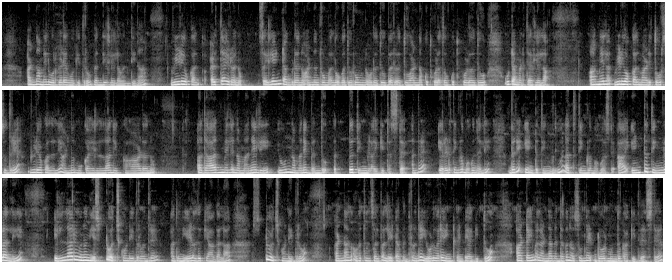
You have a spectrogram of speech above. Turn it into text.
ಅಣ್ಣ ಆಮೇಲೆ ಹೊರಗಡೆ ಹೋಗಿದ್ರು. ಬಂದಿರಲಿಲ್ಲ ಒಂದಿನ. ವೀಡಿಯೋ ಕಾಲ್ ಅಳ್ತಾ ಇರೋನು. ಸೈಲೆಂಟ್ ಆಗಿಬಿಡೋನು. ಅಣ್ಣನ ರೂಮಲ್ಲಿ ಹೋಗೋದು ರೂಮ್ ನೋಡೋದು, ಬರೋದು, ಅಣ್ಣ ಕುತ್ಕೊಳ್ಳೋದು ಕುತ್ಕೊಳ್ಳೋದು, ಊಟ ಮಾಡ್ತಾ ಇರಲಿಲ್ಲ. ಆಮೇಲೆ ವೀಡಿಯೋ ಕಾಲ್ ಮಾಡಿ ತೋರಿಸಿದ್ರೆ ವೀಡಿಯೋ ಕಾಲಲ್ಲಿ ಅಣ್ಣನ ಮುಖ ಎಲ್ಲ ಕಾಡೋನು. ಅದಾದಮೇಲೆ ನಮ್ಮ ಮನೇಲಿ ಇವ್ನು ನಮ್ಮ ಮನೆಗೆ ಬಂದು ಹತ್ತು ತಿಂಗಳಾಗಿತ್ತಷ್ಟೇ. ಅಂದರೆ ಎರಡು ತಿಂಗಳು ಮಗುನಲ್ಲಿ, ಬರೀ ಎಂಟು ತಿಂಗಳು, ಇವನು ಹತ್ತು ತಿಂಗಳು ಮಗು ಅಷ್ಟೇ. ಆ ಎಂಟು ತಿಂಗಳಲ್ಲಿ ಎಲ್ಲರೂ ಇವನನ್ನು ಎಷ್ಟು ಹಚ್ಕೊಂಡಿದ್ರು ಅಂದರೆ ಅದನ್ನು ಹೇಳೋದಕ್ಕೆ ಆಗಲ್ಲ. ಅಷ್ಟು ಹಚ್ಕೊಂಡಿದ್ರು. ಅಣ್ಣ ಅವತ್ತೊಂದು ಸ್ವಲ್ಪ ಲೇಟಾಗಿ ಬಂದರು. ಅಂದರೆ ಏಳುವರೆ ಎಂಟು ಗಂಟೆ ಆಗಿತ್ತು. ಆ ಟೈಮಲ್ಲಿ ಅಣ್ಣ ಬಂದಾಗ ನಾವು ಸುಮ್ಮನೆ ಡೋರ್ ಮುಂದಕ್ಕೆ ಹಾಕಿದ್ವಿ ಅಷ್ಟೇ.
